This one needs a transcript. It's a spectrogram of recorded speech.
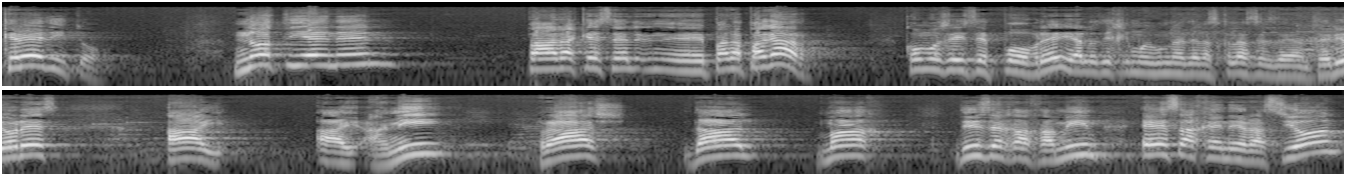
crédito, no tienen para, que se, eh, para pagar. ¿Cómo se dice pobre? Ya lo dijimos en una de las clases de anteriores. Hay, hay Ani, Rash, Dal, Mach. Dice Jajamim, esa generación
